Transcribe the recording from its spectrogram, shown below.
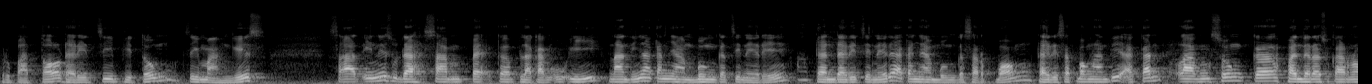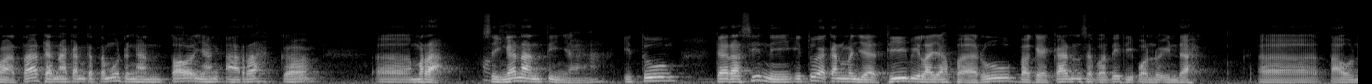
berupa tol dari Cibitung, Cimanggis, saat ini sudah sampai ke belakang UI, nantinya akan nyambung ke Cinere, okay. dan dari Cinere akan nyambung ke Serpong, dari Serpong nanti akan langsung ke Bandara Soekarno-Hatta dan akan ketemu dengan tol yang arah ke e, Merak. Okay. Sehingga nantinya itu daerah sini itu akan menjadi wilayah baru bagaikan seperti di Pondok Indah e, tahun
